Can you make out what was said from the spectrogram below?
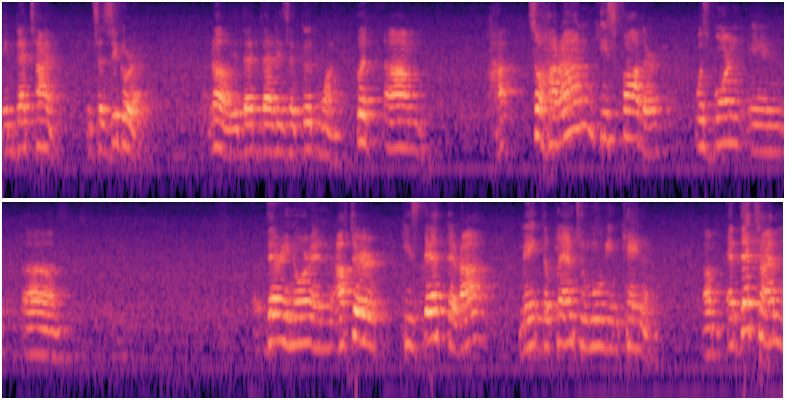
in that time. It's a ziggurat. No, that, that is a good one. But, um, Ha- so Haran, his father, was born in uh, there in and after his death, Terah made the plan to move in Canaan. Um, at that time,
